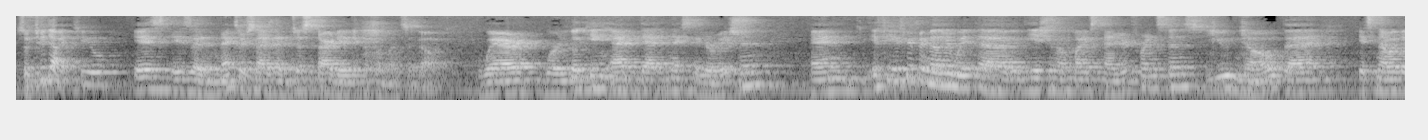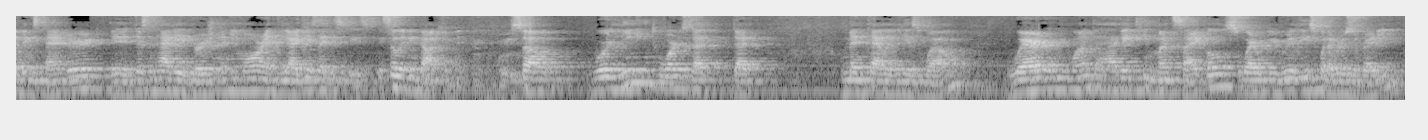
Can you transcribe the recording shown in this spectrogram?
So 2.2 is, is an exercise that just started a couple months ago, where we're looking at that next iteration. And if, you, if you're familiar with, uh, with the HTML5 standard, for instance, you know that it's now a living standard. It doesn't have a version anymore, and the idea is that it's, it's, it's a living document. So we're leaning towards that, that mentality as well, where we want to have 18-month cycles where we release whatever is ready,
